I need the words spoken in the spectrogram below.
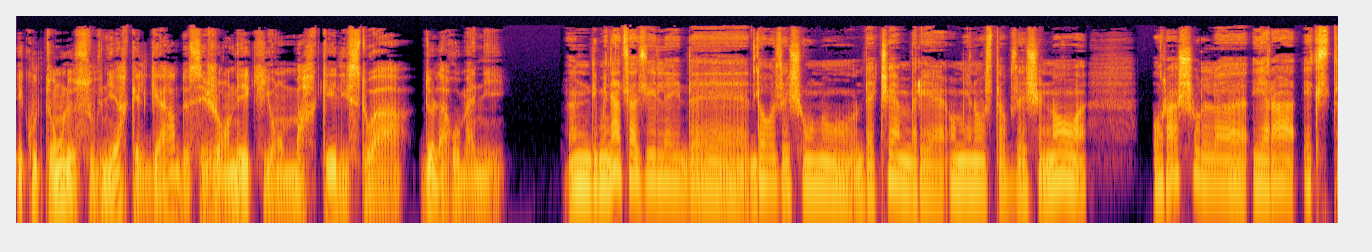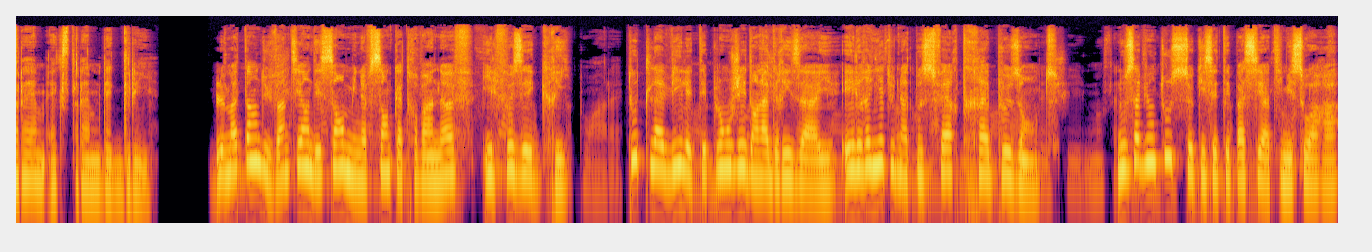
Écoutons le souvenir qu'elle garde de ces journées qui ont marqué l'histoire de la Roumanie. În dimineața zilei de 21 decembrie 1989, orașul era extrem, extrem de gri. Le matin du 21 décembre 1989, il faisait gris. Toute la ville était plongée dans la grisaille et il régnait une atmosphère très pesante. Nous savions tous ce qui s'était passé à Timisoara,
